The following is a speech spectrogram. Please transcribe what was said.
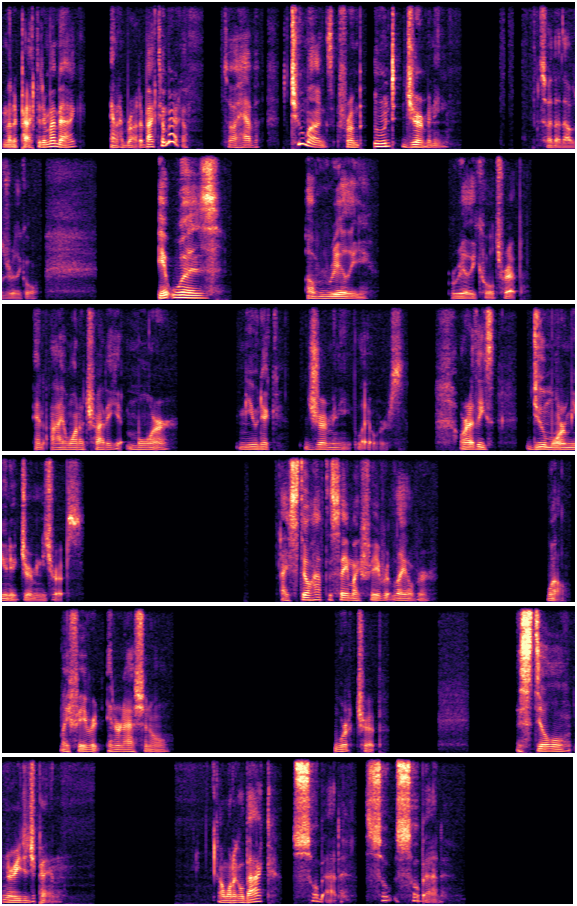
and then I packed it in my bag and I brought it back to America. So I have two mugs from Und Germany. So I thought that was really cool. It was a really, really cool trip. And I want to try to get more Munich, Germany layovers. Or at least do more Munich, Germany trips. I still have to say my favorite layover. Well, my favorite international work trip is still Narita, Japan. I want to go back so bad. So, so bad.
